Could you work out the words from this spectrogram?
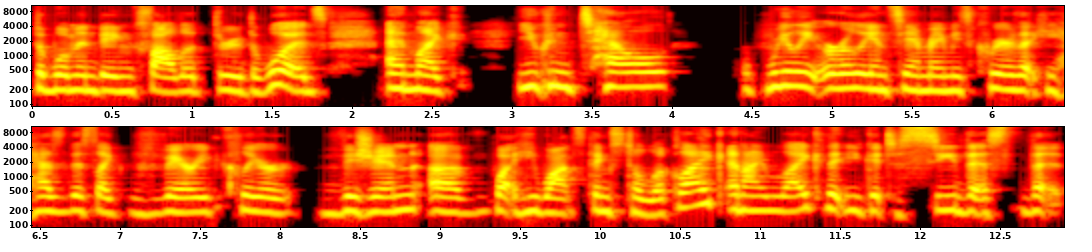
the woman being followed through the woods and like you can tell really early in Sam Raimi's career that he has this like very clear vision of what he wants things to look like and I like that you get to see this that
